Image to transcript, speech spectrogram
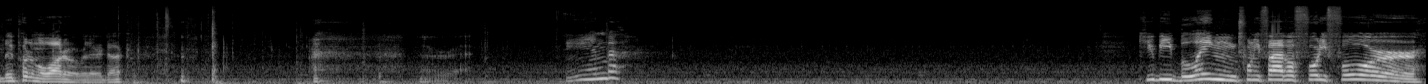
They put in the water over there, Duck. Alright. And... QB Bling, 25 of 44.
